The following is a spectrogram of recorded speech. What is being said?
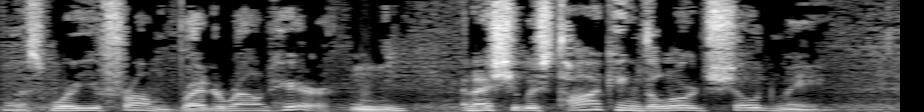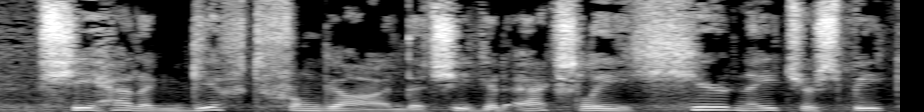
that's where are you from? Right around here." Mm-hmm. And as she was talking, the Lord showed me she had a gift from God that she could actually hear nature speak,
